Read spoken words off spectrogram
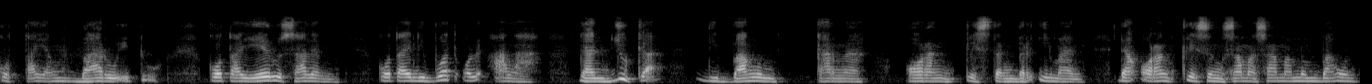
kota yang baru itu. Kota Yerusalem. Kota yang dibuat oleh Allah. Dan juga dibangun karena orang Kristen beriman. Dan orang Kristen sama-sama membangun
